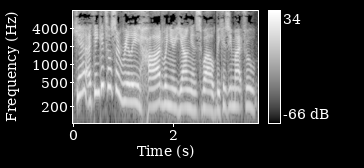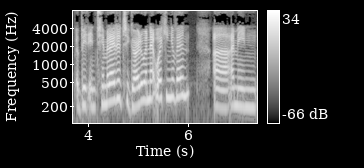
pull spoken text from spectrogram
Yeah, I think it's also really hard when you're young as well because you might feel a bit intimidated to go to a networking event. Uh, I mean,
